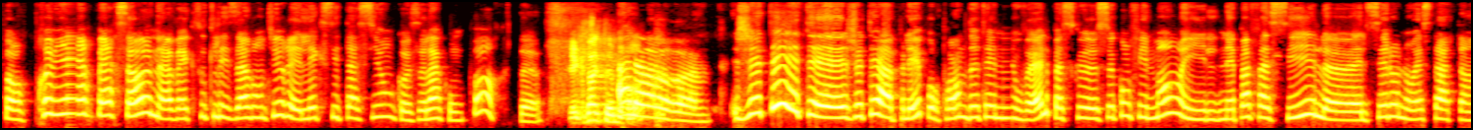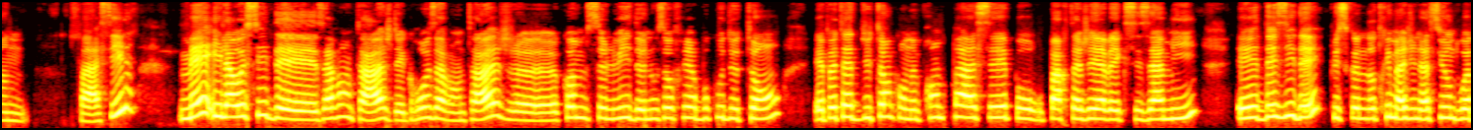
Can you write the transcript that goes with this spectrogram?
pour première personne avec toutes les aventures et l'excitation que cela comporte. Exactement. Alors, j'étais, je t'ai appelé pour prendre de tes nouvelles parce que ce confinement, il n'est pas facile. El cero no está tan fácil. Mais il a aussi des avantages, des gros avantages, euh, comme celui de nous offrir beaucoup de temps et peut-être du temps qu'on ne prend pas assez pour partager avec ses amis et des idées, puisque notre imagination doit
